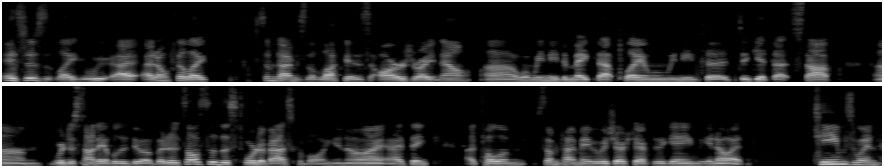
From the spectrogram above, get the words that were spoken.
it's just like we. I, I don't feel like sometimes the luck is ours right now uh, when we need to make that play and when we need to to get that stop. Um, we're just not able to do it. But it's also the sport of basketball. You know, I, I think I told him sometime maybe it was yesterday after the game, you know, at teams when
